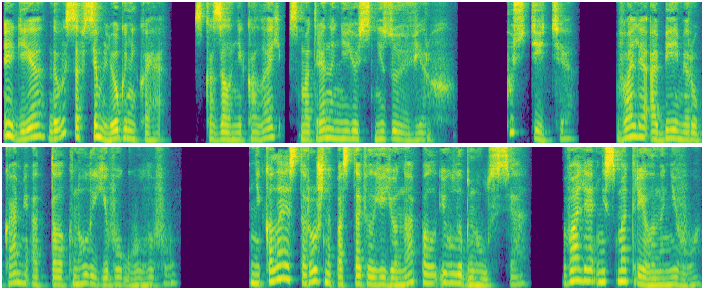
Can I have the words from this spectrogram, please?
«Эге, да вы совсем легонькая», — сказал Николай, смотря на нее снизу вверх. «Пустите». Валя обеими руками оттолкнула его голову. Николай осторожно поставил ее на пол и улыбнулся. Валя не смотрела на него.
